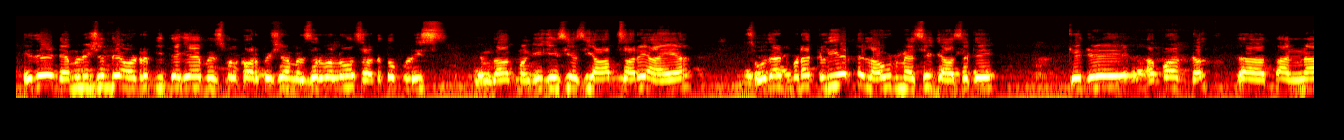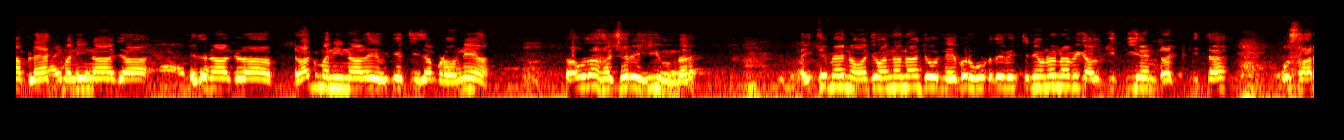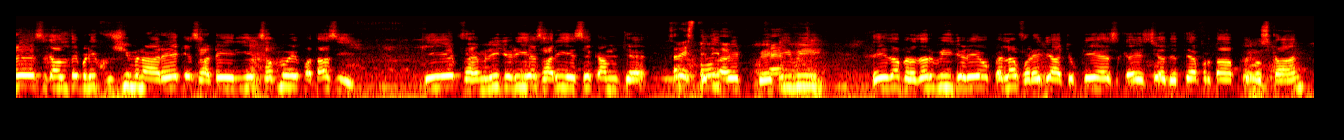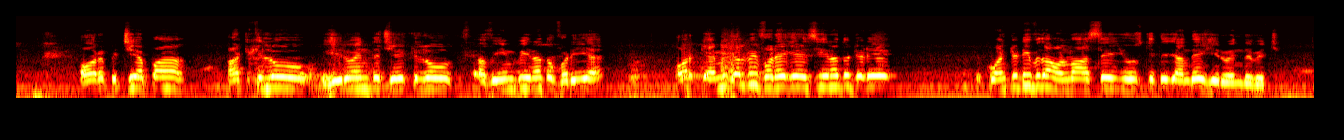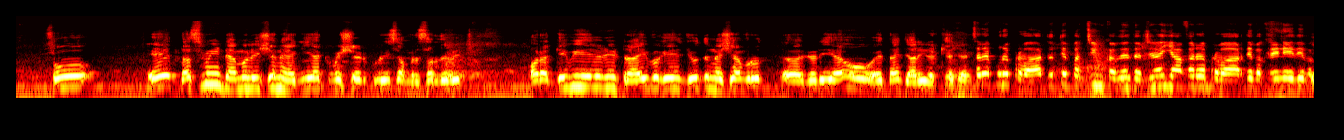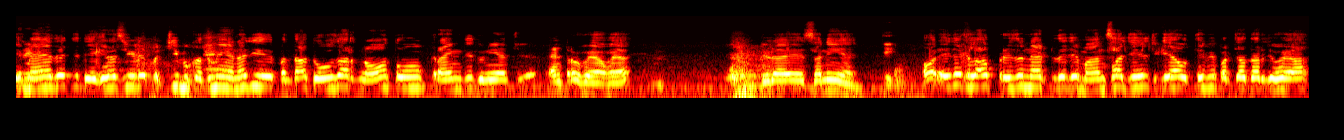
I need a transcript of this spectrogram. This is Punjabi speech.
ਇਹਦੇ ਡੈਮੋਲੀਸ਼ਨ ਦੇ ਆਰਡਰ ਕੀਤੇ ਗਏ ਮਿਊਨਿਸਪਲ ਕਾਰਪੋਰੇਸ਼ਨ ਅੰਮ੍ਰਿਤਸਰ ਵੱਲੋਂ। ਸਾਡੇ ਤੋਂ ਪੁਲਿਸ ਇਮਦਾਦ ਮੰਗੀ ਗਈ ਸੀ, ਅਸੀਂ ਆਪ ਸਾਰੇ ਆਏ ਆ ਸੋ ਦੈਟ ਬੜਾ ਕਲੀਅਰ ਤੇ ਲਾਊਡ ਮੈਸੇਜ ਆ ਸਕੇ ਕਿ ਜੇ ਆਪਾਂ ਗਲਤ ਧਨ ਨਾਲ ਬਲੈਕ ਮਨੀ ਨਾਲ ਜਾਂ ਇਹਦੇ ਨਾਲ ਜਿਹੜਾ ਡਰੱਗ ਮਨੀ ਨਾਲ ਇਹੋ ਜਿਹੀਆਂ ਚੀਜ਼ਾਂ ਬਣਾਉਂਦੇ ਆ ਤਾਂ ਉਹਦਾ ਹਸ਼ਰ ਇਹੀ ਹੁੰਦਾ ਇੱਥੇ ਮੈਂ ਨੌਜਵਾਨਾਂ ਨਾਲ ਜੋ ਨੇਬਰਹੁੱਡ ਦੇ ਵਿੱਚ ਨੇ ਉਹਨਾਂ ਨਾਲ ਵੀ ਗੱਲ ਕੀਤੀ ਹੈ ਇੰਟਰੈਕਟ ਕੀਤਾ। ਉਹ ਸਾਰੇ ਇਸ ਗੱਲ ਤੇ ਬੜੀ ਖੁਸ਼ੀ ਮਨਾ ਰਹੇ ਆ ਕਿ ਸਾਡੇ ਏਰੀਏ ਸਭ ਨੂੰ ਇਹ ਪਤਾ ਸੀ ਕਿ ਇਹ ਫੈਮਿਲੀ ਜਿਹੜੀ ਹੈ ਸਾਰੀ ਇਸੇ ਕੰਮ 'ਚ ਹੈ। ਸਰ, ਇਸ ਤੋਂ, ਬੇਟੀ ਵੀ ਤੇ ਇਹਦਾ ਬ੍ਰਦਰ ਵੀ ਜਿਹੜੇ ਉਹ ਪਹਿਲਾਂ ਫੜੇ ਜਾ ਚੁੱਕੇ ਐ ਇਸ ਕੇਸ 'ਚ ਅਦਿੱਤਿਆ ਪ੍ਰਤਾਪ ਤੇ ਮੁਸਕਾਨ। ਔਰ ਪਿੱਛੇ ਆਪਾਂ 8 ਕਿਲੋ ਹੀਰੋਇਨ ਤੇ 6 ਕਿਲੋ ਅਫੀਮ ਵੀ ਇਹਨਾਂ ਤੋਂ ਫੜੀ ਹੈ। ਔਰ ਕੈਮੀਕਲ ਵੀ ਫੜੇ ਗਏ ਸੀ ਇਹਨਾਂ ਤੋਂ ਜਿਹੜੇ ਕੁਆਂਟੀਟੀ ਵਧਾਉਣ ਵਾਸਤੇ ਯੂਜ਼ ਕੀਤੇ ਜਾਂਦੇ ਹੀਰੋਇਨ ਦੇ ਵਿੱਚ। ਸੋ ਇਹ 10ਵੀਂ ਡੈਮੋਲੀਸ਼ਨ ਹੈਗੀ ਹੈ ਕਮਿਸ਼ਨਰੇਟ ਪੁਲਿਸ ਅੰਮ੍ਰਿਤਸਰ ਦੇ ਵਿੱਚ। ਔਰ ਅੱਗੇ ਵੀ ਇਹ ਜਿਹੜੀ ਡਰਾਈਵ ਅਗੇਂਸਟ ਯੁੱਧ ਨਸ਼ਿਆਂ ਵਿਰੁੱਧ ਜਿਹੜੀ ਹੈ ਉਹ ਇਦਾਂ ਜਾਰੀ ਰੱਖਿਆ ਜਾਏ ਸਰ ਇਹ ਪੂਰੇ ਪਰਿਵਾਰ ਦੇ ਉੱਤੇ 25 ਮੁਕੱਦਮੇ ਦਰਜ ਨੇ ਜਾਂ ਫਿਰ ਪਰਿਵਾਰ ਦੇ ਵੱਖਰੇ ਨੇ ਇਹਦੇ ਇਹ ਵੱਖਰੇ ਮੈਂ? ਇਹਦੇ ਚ ਦੇਖ ਰਿਹਾ ਸੀ ਜਿਹੜੇ 25 ਮੁਕੱਦਮੇ ਹੈ ਨਾ ਜੀ ਇਹ ਬੰਦਾ 2009 ਤੋਂ ਕ੍ਰਾਈਮ ਦੀ ਦੁਨੀਆ 'ਚ ਐਂਟਰ ਹੋਇਆ ਹੋਇਆ। ਜਿਹੜਾ ਇਹ ਸਨੀ ਹੈ। ਜੀ। ਔਰ ਇਹਦੇ ਖਿਲਾਫ ਪ੍ਰਿਜ਼ਨ ਐਕਟ ਦੇ ਜੇ ਮਾਨਸਾ ਜੇਲ੍ਹ 'ਚ ਗਿਆ ਉੱਥੇ ਵੀ ਪਰਚਾ ਦਰਜ ਹੋਇਆ।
